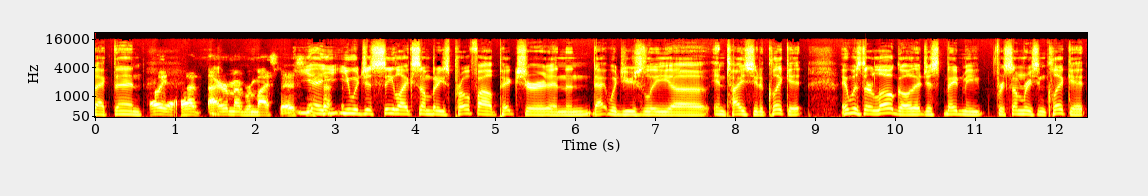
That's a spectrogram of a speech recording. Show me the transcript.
back then Oh yeah, I, I remember MySpace. yeah, you, you would just see like somebody's profile picture, and then that would usually uh, entice you to click it. It was their logo that just made me, for some reason, click it.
